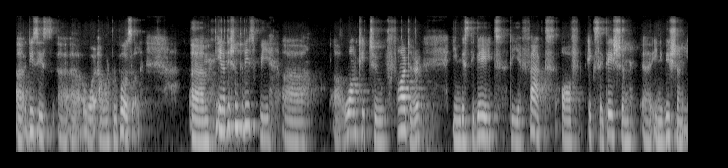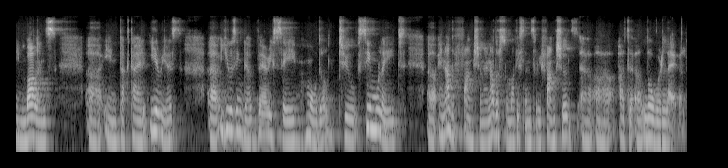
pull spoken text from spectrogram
Uh, this is uh, our proposal. Um, in addition to this, we wanted to further investigate the effect of excitation uh, inhibition imbalance uh, in tactile areas uh, using the very same model to simulate uh, another function, another somatosensory functions uh, at a lower level.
